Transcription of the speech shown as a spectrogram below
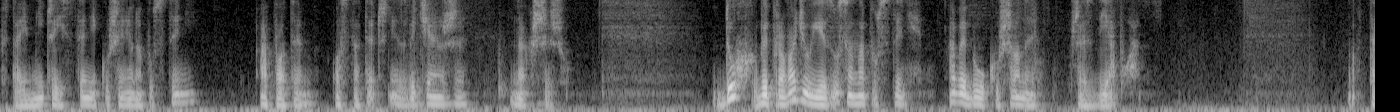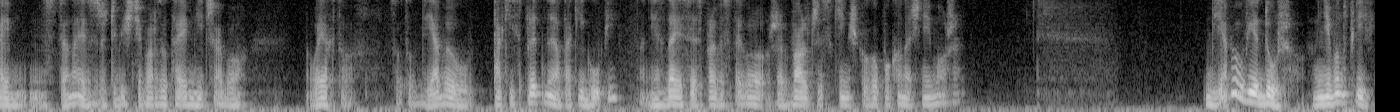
w tajemniczej scenie kuszenia na pustyni, a potem ostatecznie zwycięży na krzyżu. Duch wyprowadził Jezusa na pustynię, aby był kuszony przez diabła. No, tajem... Scena jest rzeczywiście bardzo tajemnicza, bo, no bo jak to co to diabeł taki sprytny, a taki głupi? A nie zdaje sobie sprawy z tego, że walczy z kimś, kogo pokonać nie może? Diabeł wie dużo, niewątpliwie.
